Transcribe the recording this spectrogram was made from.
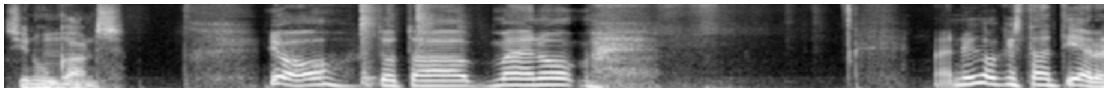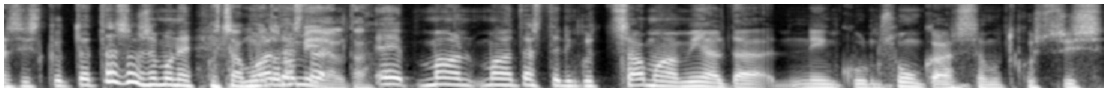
sinun mm. kanssa. Joo, tota, mä en oo... Mä en nyt oikeastaan tiedä, siis kun tässä on semmoinen... Oot sä mä tästä, mieltä? Ei, mä oon, mä oon tästä niinku samaa mieltä niin kuin sun kanssa, mutta kun siis...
